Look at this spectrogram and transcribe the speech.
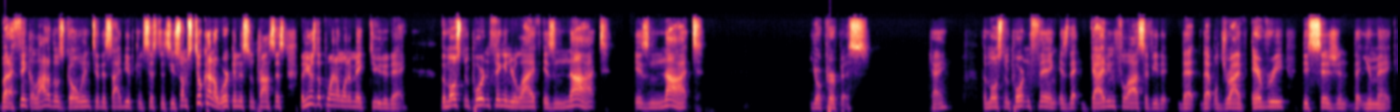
but i think a lot of those go into this idea of consistency so i'm still kind of working this in process but here's the point i want to make to you today the most important thing in your life is not is not your purpose okay? The most important thing is that guiding philosophy that that that will drive every decision that you make.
